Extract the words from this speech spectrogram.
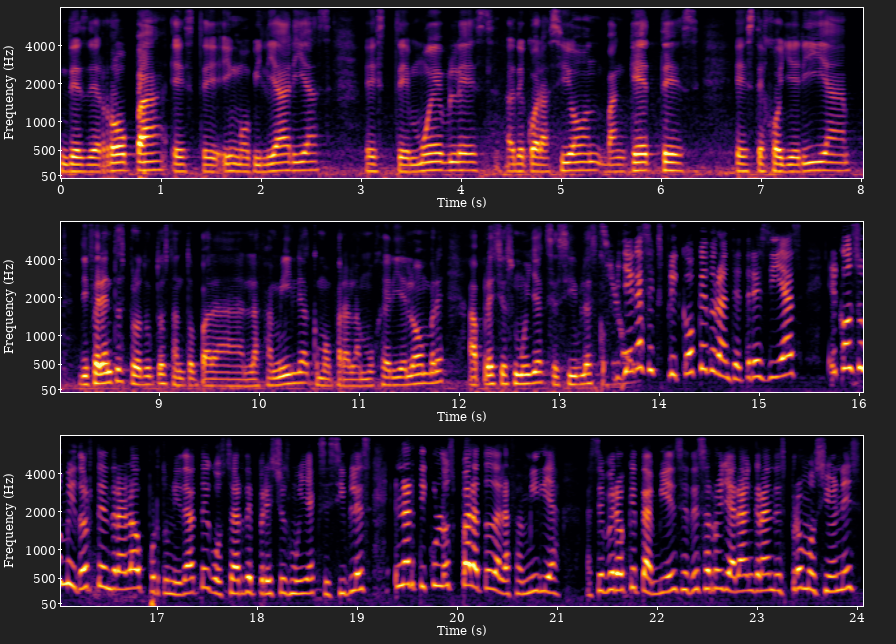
desde ropa, este, inmobiliarias, este, muebles, decoración, banquetes, este, joyería, diferentes productos tanto para la familia como para la mujer y el hombre a precios muy accesibles. Villegas explicó que durante tres días el consumidor tendrá la oportunidad de gozar de precios muy accesibles en artículos para toda la familia. Aseveró que también se desarrollarán grandes promociones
